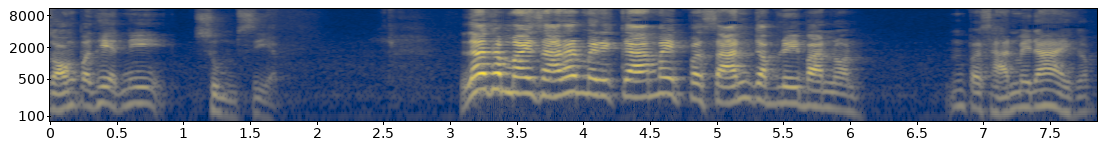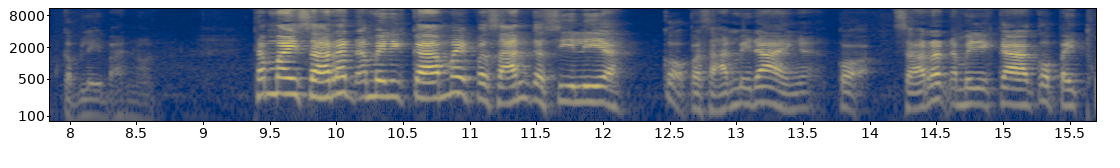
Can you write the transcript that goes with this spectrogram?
สองประเทศนี้สุ่มเสี่ยงแล้วทำไมสหรัฐอเมริกาไม่ประสานกับเลบานอน มันประสานไม่ได้ครับกับเลบานอนทำไมสหรัฐอเมริกาไม่ประสานกับซีเรีย ก็ประสานไม่ได้ไงก็สหรัฐอเมริกาก็ไปถ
